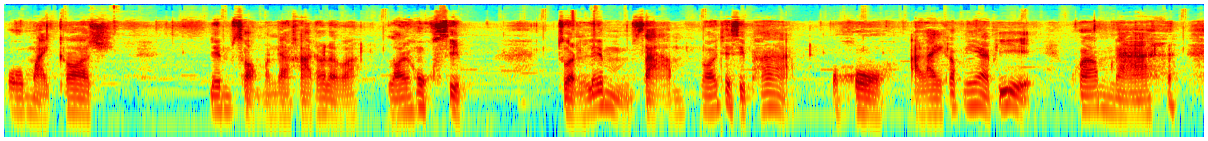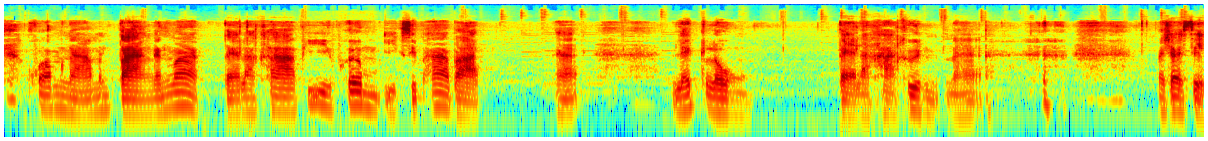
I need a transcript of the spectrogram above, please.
โอ้ my gosh เล่ม 2 มันราคาเท่าไหร่วะ160 ส่วนเล่ม 3 175 โอ้โห อะไรครับเนี่ยพี่ความหนา ความหนามันต่างกันมาก แต่ราคาพี่เพิ่มอีก 15 บาทนะฮะเล็กลง แต่ราคาขึ้นนะฮะไม่ใช่สิ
